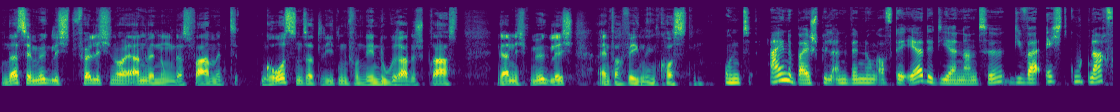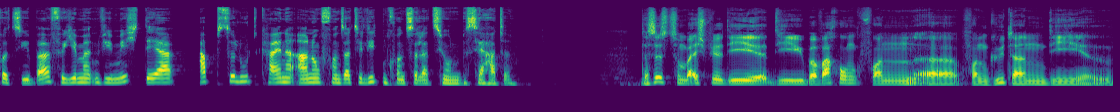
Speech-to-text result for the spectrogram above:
Und das ermöglicht völlig neue Anwendungen. Das war mit großen Satelliten, von denen du gerade sprachst, gar nicht möglich, einfach wegen den Kosten. Und eine Beispielanwendung auf der Erde, die er nannte, die war echt gut nachvollziehbar für jemanden wie mich, der absolut keine Ahnung von Satellitenkonstellationen bisher hatte. Das ist zum Beispiel die, die Überwachung von, äh, von Gütern, die äh,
